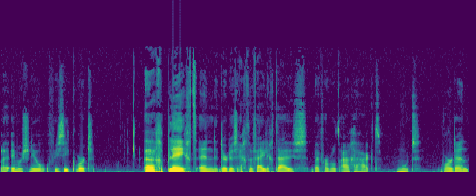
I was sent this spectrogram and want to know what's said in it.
uh, emotioneel of fysiek, wordt uh, gepleegd. En er dus echt een veilig thuis bijvoorbeeld aangehaakt moet worden.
